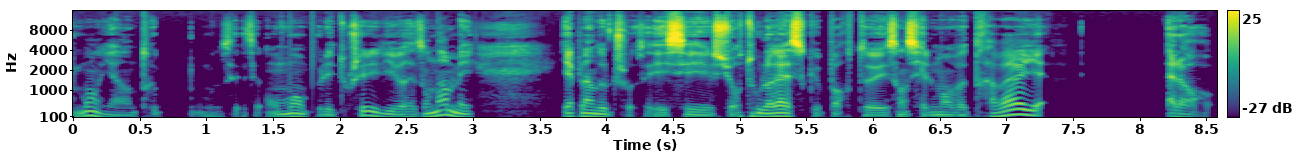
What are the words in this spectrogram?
bon, il y a un truc. au moins, on peut les toucher les livraisons d'armes, mais il y a plein d'autres choses. Et c'est sur tout le reste que porte essentiellement votre travail. Alors,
